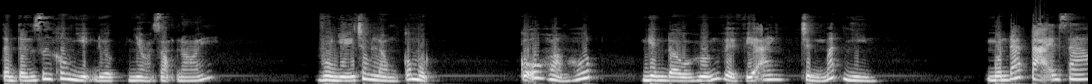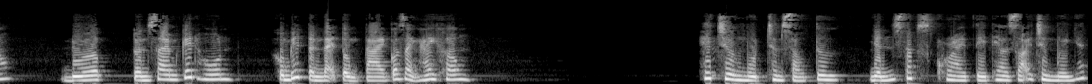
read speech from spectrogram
Tần Tấn Dương không nhịn được Nhỏ giọng nói. Vui nhuế trong lòng có một Cỗ hoảng hốt Nghiêng đầu hướng về phía anh Chừng mắt nhìn. Muốn đáp tạ em sao? Được, tuần sau em kết hôn. Không biết tần đại tổng tài có rảnh hay không? Hết chương 164 Nhấn subscribe để theo dõi chương mới nhất.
